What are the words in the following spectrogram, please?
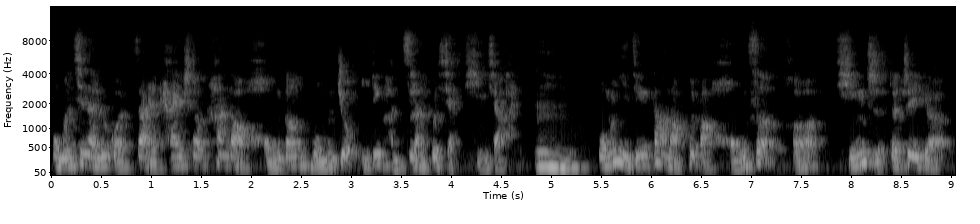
我们现在如果在开车看到红灯，我们就一定很自然会想停下来。嗯我们已经大脑会把红色和停止的这个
